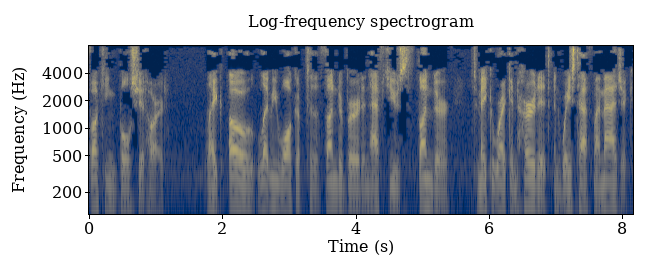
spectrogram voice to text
fucking bullshit hard. Like, oh, let me walk up to the Thunderbird and have to use thunder to make it where I can hurt it and waste half my magic.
